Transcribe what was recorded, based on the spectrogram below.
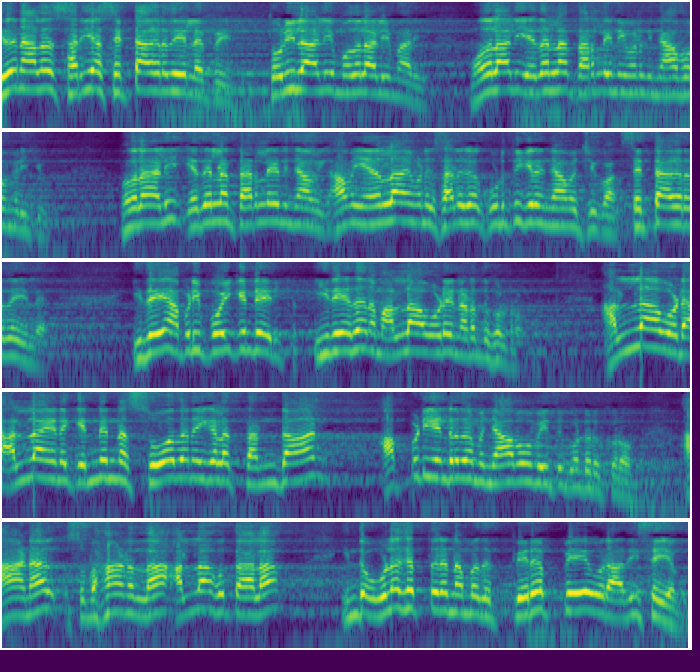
இதனால சரியாக செட் ஆகிறதே இல்லை இப்போ தொழிலாளி முதலாளி மாதிரி முதலாளி எதெல்லாம் தரலன்னு இவனுக்கு ஞாபகம் இருக்கும் முதலாளி எதெல்லாம் தரலன்னு ஞாபகம் அவன் எல்லாம் இவனுக்கு சலுகை கொடுத்துக்கிற ஞாபகம் வச்சுப்பான். செட் ஆகிறதே இல்லை. இதே அப்படி போய்கிட்டே இருக்கும். இதே தான் நம்ம அல்லாவோட நடந்து கொள்றோம். அல்லாவோட அல்லாஹ் எனக்கு என்னென்ன சோதனைகளை தந்தான் அப்படி என்றதை நம்ம ஞாபகம் வைத்துக் கொண்டிருக்கிறோம். ஆனால் சுபஹானல்லா அல்லாஹு தாலா இந்த உலகத்தில் நமது பிறப்பே ஒரு அதிசயம்.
